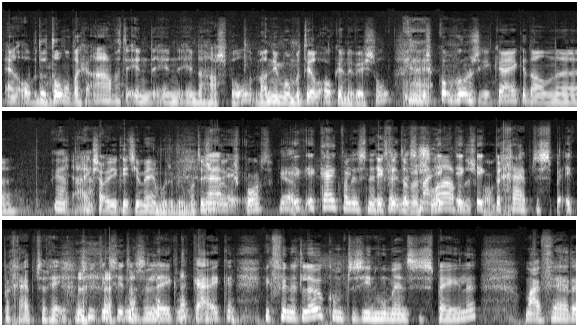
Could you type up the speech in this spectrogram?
En op de donderdagavond in de, in, in de Haspel. Maar nu momenteel ook in de Wissel. Ja. Dus kom gewoon eens een keer kijken. Dan, eh, Ja, ja, ik zou je een keertje mee moeten doen. Want het is Ja, een leuke sport. Ja. Ik, ik kijk wel eens naar Ik vind het tennis, een maar ik, ik, ik, sport. begrijp de ik begrijp de regels niet. Ik zit als een leek te kijken. Ik vind het leuk om te zien hoe mensen spelen. Maar verder,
